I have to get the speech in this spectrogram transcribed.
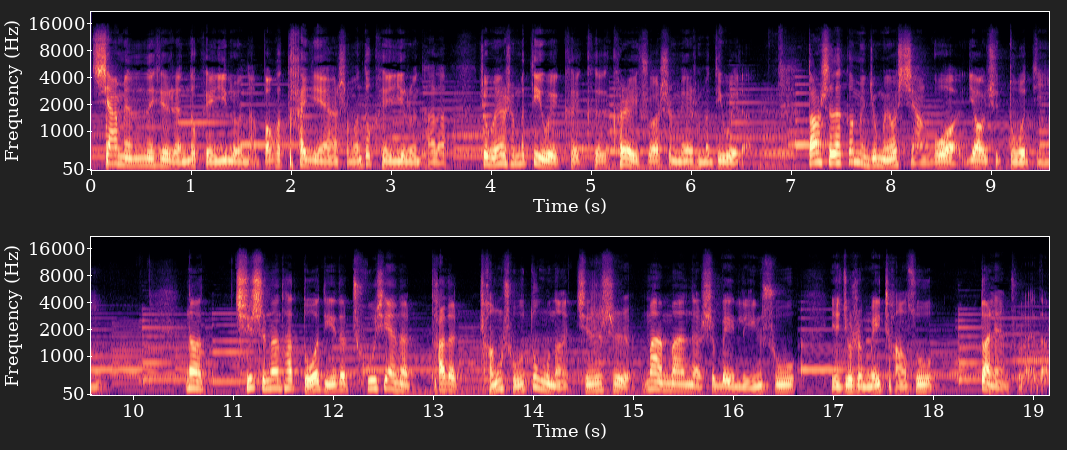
下面的那些人都可以议论的，包括太监啊什么都可以议论他的，就没有什么地位，可可可以说是没有什么地位的。当时他根本就没有想过要去夺嫡。那其实呢，他夺嫡的出现呢，他的成熟度呢，其实是慢慢的是被林殊，也就是梅长苏锻炼出来的。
